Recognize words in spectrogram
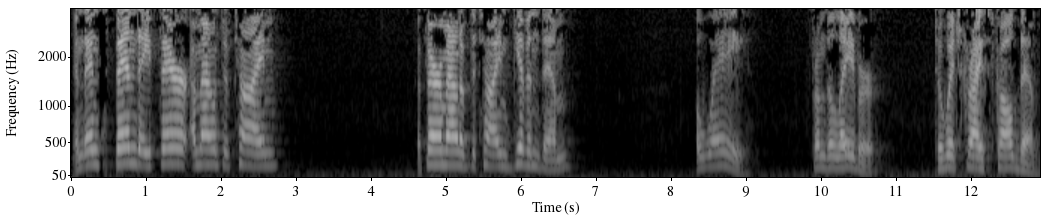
and then spend a fair amount of time, a fair amount of the time given them, away from the labor to which Christ called them.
